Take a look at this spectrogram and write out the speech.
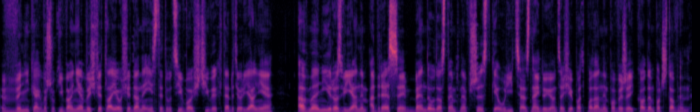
W wynikach wyszukiwania wyświetlają się dane instytucji właściwych terytorialnie, a w menu rozwijanym adresy będą dostępne wszystkie ulice znajdujące się pod podanym powyżej kodem pocztowym.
